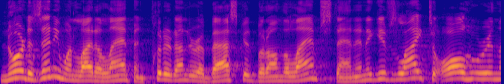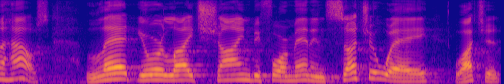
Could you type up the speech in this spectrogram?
Nor does anyone light a lamp and put it under a basket, but on the lampstand, and it gives light to all who are in the house. Let your light shine before men in such a way, watch it,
